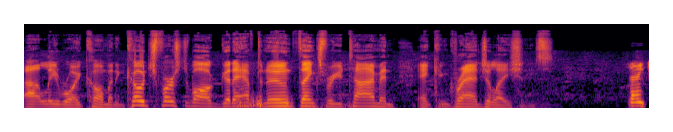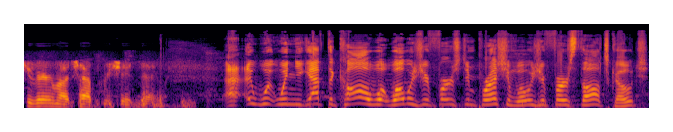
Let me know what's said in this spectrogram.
uh, Leroy Coleman. And, Coach, first of all, good afternoon. Thanks for your time and, and congratulations. Thank you very much. I appreciate that. Uh, w- when you got the call, what, what was your first impression? What was your first thoughts, Coach?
